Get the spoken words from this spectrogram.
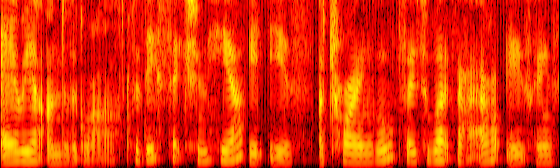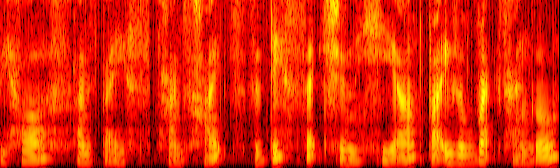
area under the graph. For this section here, it is a triangle. So to work that out, it's going to be half times base times height. For this section here, that is a rectangle,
